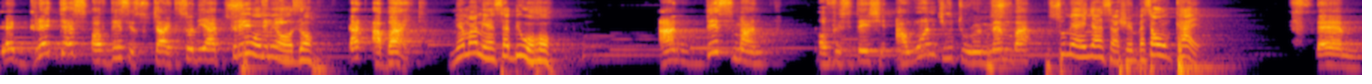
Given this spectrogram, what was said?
The greatest of this is charity. So there are three So things odo. that abide. nneɛma mmiɛnsa bi wɔ And this month of visitation, I want you to remember sumi a ɛnya nsahwɛ mpɛ um,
